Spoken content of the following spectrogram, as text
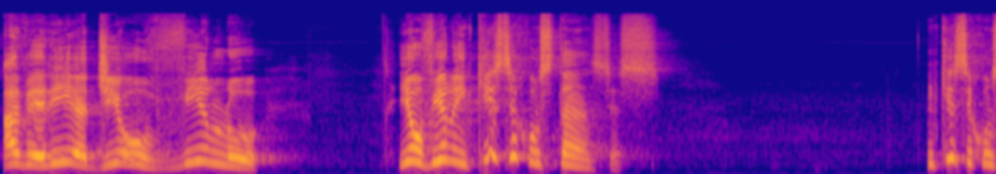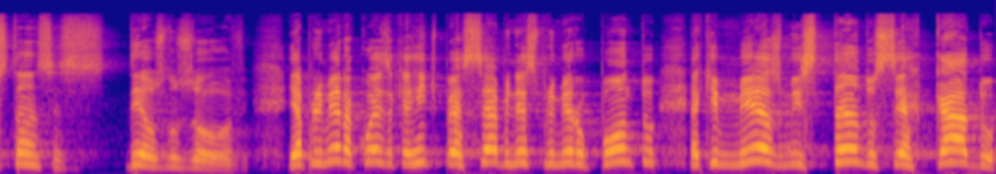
haveria de ouvi-lo e ouvi-lo em que circunstâncias? Em que circunstâncias Deus nos ouve? E a primeira coisa que a gente percebe nesse primeiro ponto é que, mesmo estando cercado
